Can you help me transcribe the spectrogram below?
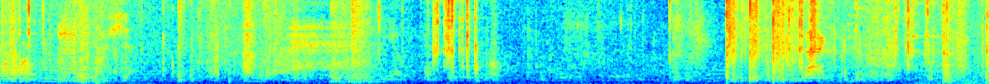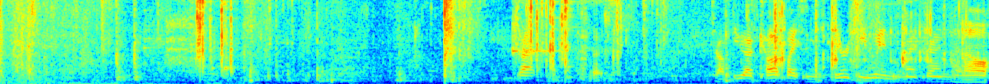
One more. By some dirty wind, my friend. I know.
